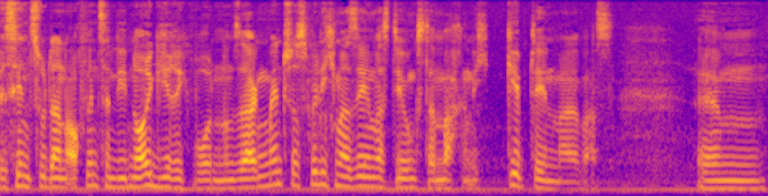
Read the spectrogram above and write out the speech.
Bis hin zu dann auch Winzern, die neugierig wurden und sagen, Mensch, das will ich mal sehen, was die Jungs da machen. Ich gebe denen mal was. Ähm,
